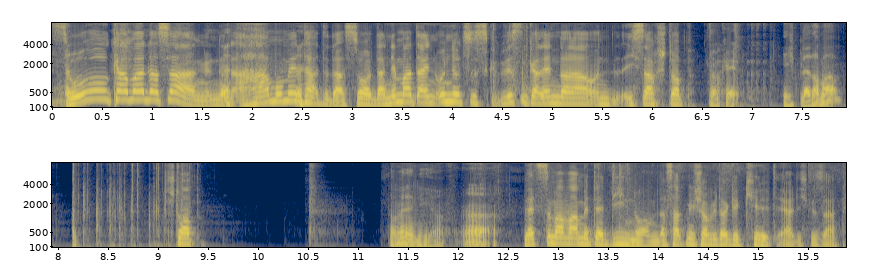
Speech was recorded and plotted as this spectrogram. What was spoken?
So kann man das sagen. Einen Aha-Moment hatte das. So, dann nimm mal dein unnützes Wissenkalender und ich sag Stopp. Okay. Ich blätter mal. Stopp. Was haben wir denn hier? Ah. Letzte Mal war mit der DIN-Norm. Das hat mich schon wieder gekillt, ehrlich gesagt.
